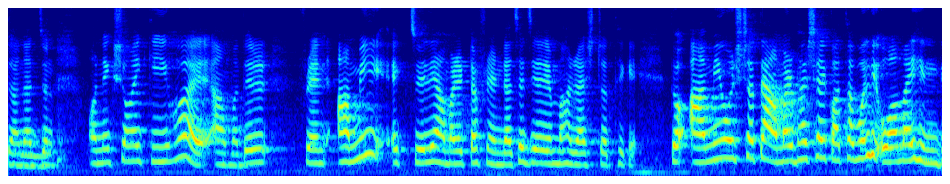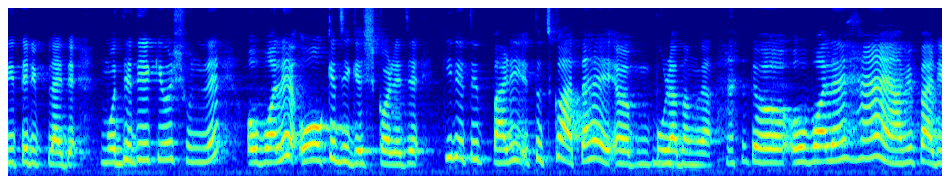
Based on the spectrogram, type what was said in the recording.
জানার জন্য। অনেক সময় কি হয় আমাদের ফ্রেন্ড আমি অ্যাকচুয়ালি আমার একটা ফ্রেন্ড আছে যে মহারাষ্ট্র থেকে। তো আমি ওর সাথে আমার ভাষায় কথা বলি ও আমায় হিন্দিতে রিপ্লাই দেয়। মধ্যে দিয়ে কেউ শুনলে ও বলে ও ওকে জিজ্ঞেস করে যে কি রে তুই পারি? তুঝকো আতা হ্যাঁ পুরা বাংলা? তো ও বলে হ্যাঁ আমি পারি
